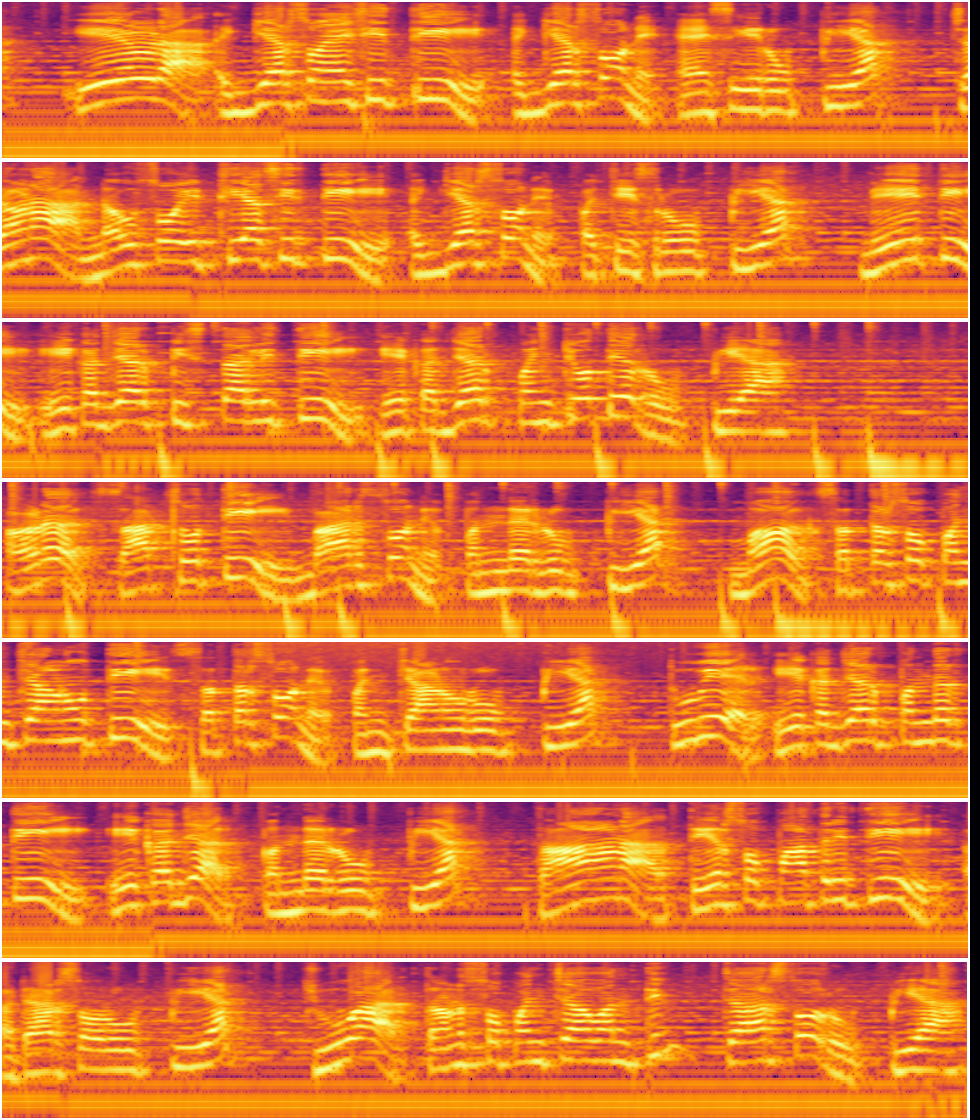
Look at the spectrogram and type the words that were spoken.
એળા અગિયારસો એંશી થી અગિયારસો ને એંશી રૂપિયા, ચણા નવસો અઠ્યાસી થી અગિયારસો ને પચીસ રૂપિયા, મેથી એક હજાર પિસ્તાલીસથી એક હજાર પંચોતેર રૂપિયા. અડદ સાતસો થી બારસો ને પંદર રૂપિયા, મગ સત્તરસો પંચાણું થી સત્તરસો ને પંચાણું રૂપિયા, તુવેર એક હજાર પંદરથી એક હજાર પંદર રૂપિયા, ધાણા તેરસો પાંત્રીસથી અઢારસો રૂપિયા, જુવાર ત્રણસો પંચાવનથી ચારસો રૂપિયા.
